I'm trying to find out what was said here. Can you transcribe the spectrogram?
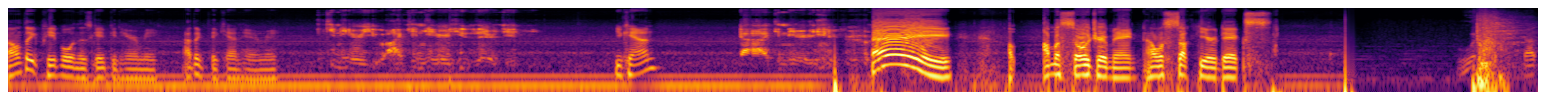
I don't think people in this game can hear me. I think they can hear me. I can hear you. I can hear you there, dude. You can? Yeah, I can hear you. Hey! I'm a soldier, man. I will suck your dicks. That,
